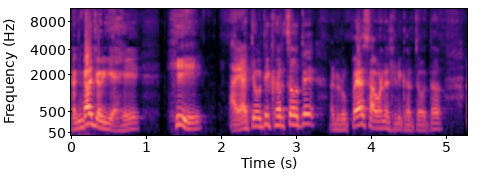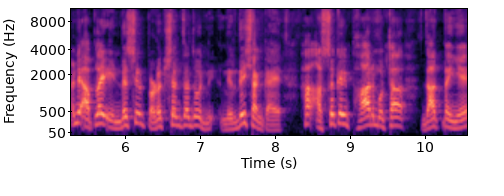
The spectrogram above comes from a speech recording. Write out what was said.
गंगाजळी आहे ही आयातीवरती खर्च होते आणि रुपया सावरण्यासाठी खर्च होतं. आणि आपला इंडस्ट्रियल प्रोडक्शनचा जो नि- निर्देशांक आहे हा असं काही फार मोठा जात नाही आहे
